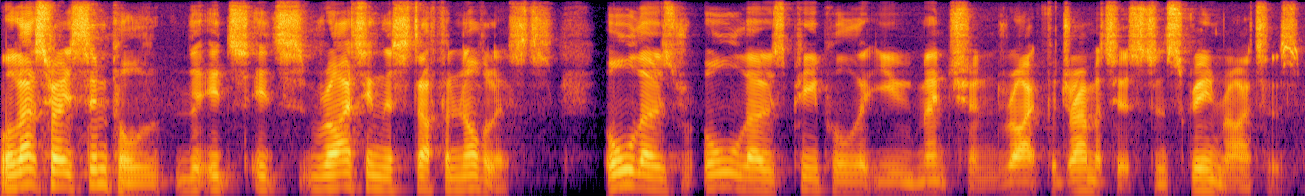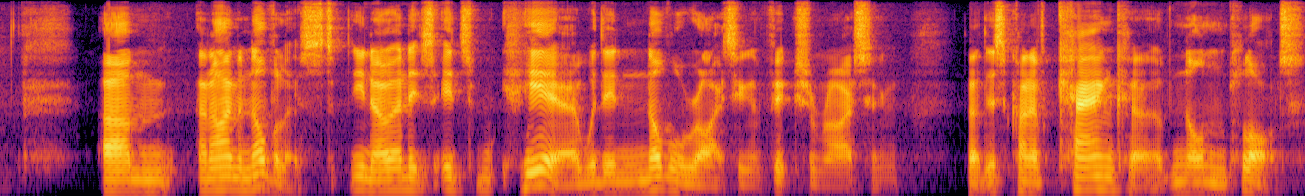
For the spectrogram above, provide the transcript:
Well, that's very simple. It's it's writing this stuff for novelists. All those all those people that you mentioned write for dramatists and screenwriters. Um, and I'm a novelist, you know, and it's it's here within novel writing and fiction writing that this kind of canker of non-plot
